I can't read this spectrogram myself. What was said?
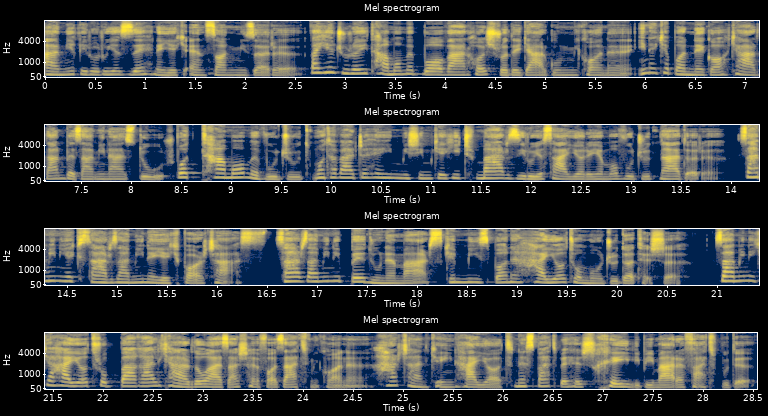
عمیقی رو روی ذهن یک انسان می‌ذاره و یه جورایی تمام باورهاش رو دگرگون می‌کنه اینه که با نگاه کردن به زمین از دور با تمام وجود متوجه این میشیم که هیچ مرزی روی سیاره ما وجود نداره. زمین یک سرزمین یک پارچه است. سرزمینی بدون مرز که میزبان حیات و موجوداتشه. زمینی که حیات رو بغل کرده و ازش حفاظت می‌کنه. هرچند که این حیات نسبت بهش خیلی بیمعرفت بوده.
